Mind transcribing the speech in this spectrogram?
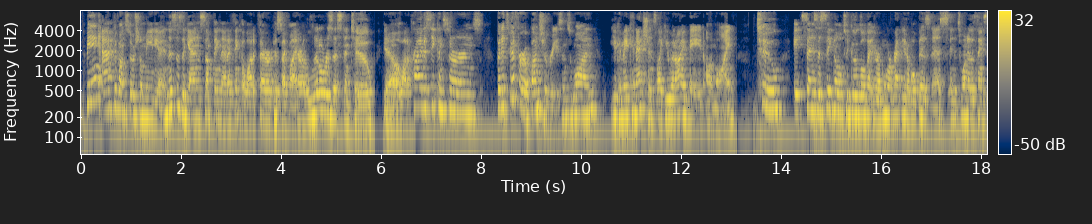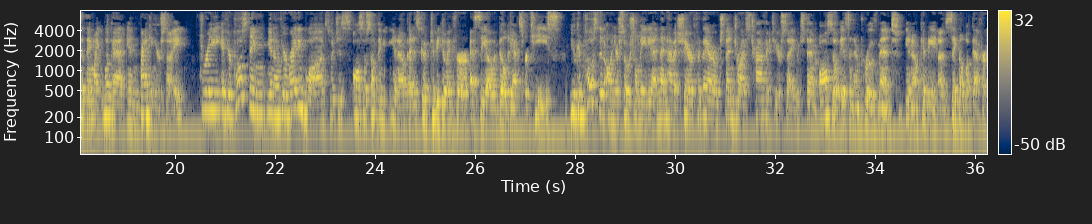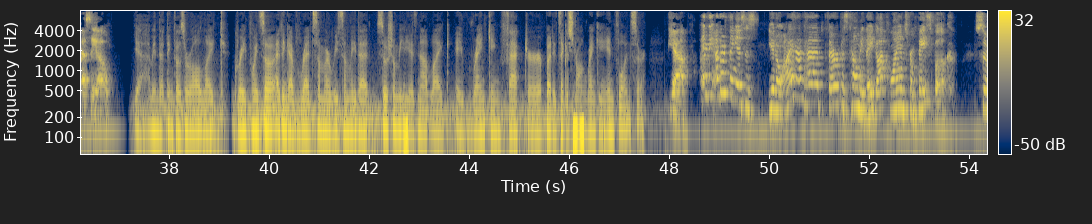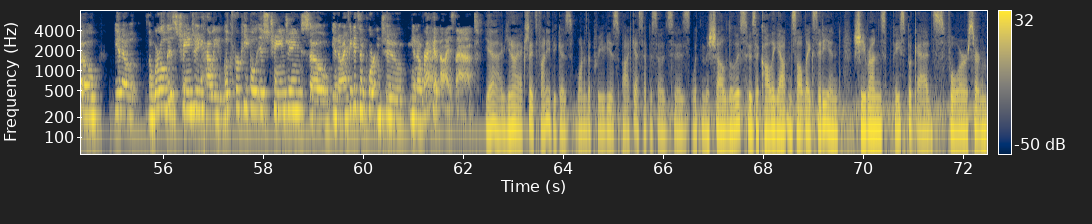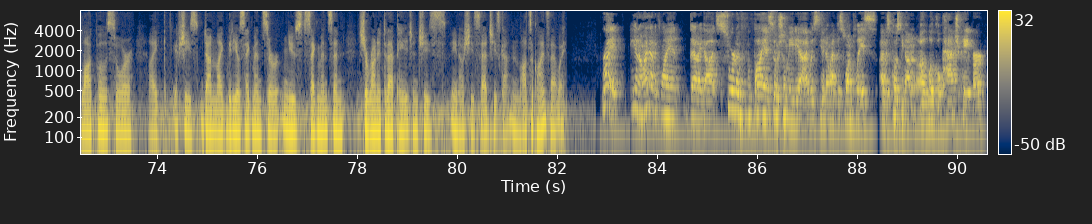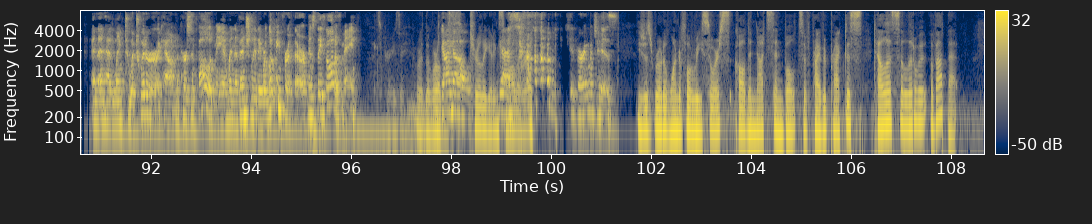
being active on social media, and this is again something that I think a lot of therapists I find are a little resistant to, you know, a lot of privacy concerns, but it's good for a bunch of reasons. One, you can make connections like you and I made online. Two, it sends a signal to Google that you're a more reputable business, and it's one of the things that they might look at in ranking your site. Three, if you're posting, you know, if you're writing blogs, which is also something, you know, that is good to be doing for SEO and building expertise, you can post it on your social media and then have it shared for there, which then drives traffic to your site, which then also is an improvement, you know, can be a signal looked at for SEO. Yeah, I mean, I think those are all like great points. So I think I've read somewhere recently that social media is not like a ranking factor, but it's like a strong ranking influencer. Yeah. And the other thing is, is, you know, I have had therapists tell me they got clients from Facebook. So you know, the world is changing. How we look for people is changing. So, you know, I think it's important to, you know, recognize that. Yeah. You know, actually, it's funny because one of the previous podcast episodes is with Michelle Lewis, who's a colleague out in Salt Lake City, and she runs Facebook ads for certain blog posts or like if she's done like video segments or news segments and she'll run it to that page and she's, you know, she said she's gotten lots of clients that way. Right. You know, I had a client that I got sort of via social media. I was, you know, at this one place, I was posting on a, local patch paper and then had linked to a Twitter account and a person followed me. And when eventually they were looking for a therapist, they thought of me. That's crazy. Where the world yeah, is I know. truly getting yes. smaller, right? it very much is. You just wrote a wonderful resource called The Nuts and Bolts of Private Practice. Tell us a little bit about that.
